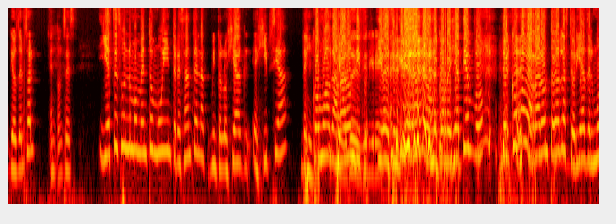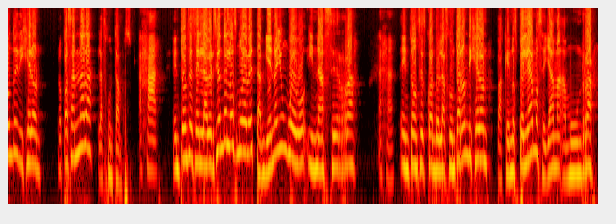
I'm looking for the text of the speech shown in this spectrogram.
dios del sol. Entonces, Y este es un momento muy interesante en la mitología egipcia de cómo agarraron iba a decir griega, pero me corregí a tiempo de cómo agarraron todas las teorías del mundo y dijeron no pasa nada las juntamos. Ajá, entonces en la versión de los nueve también hay un huevo y nace Ra. Ajá. entonces cuando las juntaron dijeron para qué nos peleamos se llama Amun Ra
